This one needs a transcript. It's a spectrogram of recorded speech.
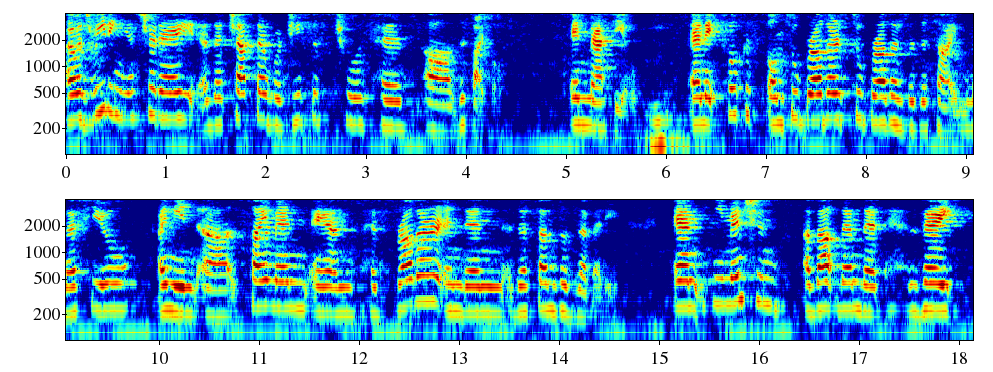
I was reading yesterday the chapter where Jesus chose his uh, disciples in Matthew, and it focused on two brothers, two brothers at the time. Matthew, I mean uh, Simon and his brother, and then the sons of Zebedee. And he mentioned about them that they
